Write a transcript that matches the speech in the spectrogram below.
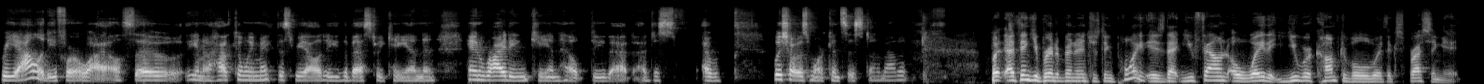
reality for a while. So you know how can we make this reality the best we can? And and writing can help do that. I just i wish i was more consistent about it but I think you bring up an interesting point is that you found a way that you were comfortable with expressing it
